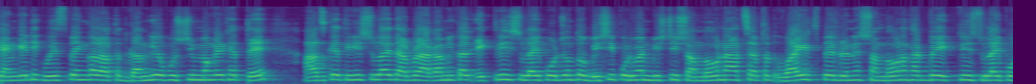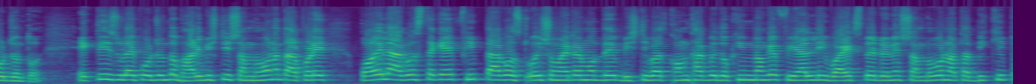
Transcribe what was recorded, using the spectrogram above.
গ্যাঙ্গেটিক ওয়েস্ট বেঙ্গল অর্থাৎ গাঙ্গেয় পশ্চিমবঙ্গের ক্ষেত্রে আজকে তিরিশ জুলাই, তারপর আগামীকাল একত্রিশ জুলাই পর্যন্ত বেশি পরিমাণ বৃষ্টির সম্ভাবনা আছে, অর্থাৎ ওয়াইড স্প্রেড রেনের সম্ভাবনা থাকবে একত্রিশ জুলাই পর্যন্ত। একত্রিশ জুলাই পর্যন্ত ভারী বৃষ্টির সম্ভাবনা, তারপরে পয়লা আগস্ট থেকে ফিফথ আগস্ট ওই সময়টার মধ্যে বৃষ্টিপাত কম থাকবে দক্ষিণবঙ্গে ফিয়ারলি ওয়াইড স্প্রেড রেনের সম্ভাবনা, অর্থাৎ বিক্ষিপ্ত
